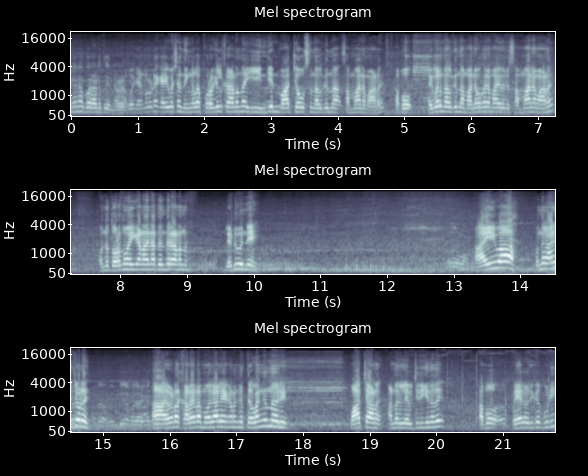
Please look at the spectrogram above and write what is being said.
വേനാപ്പാറ അടുത്ത് തന്നെ അവിടെ അപ്പോൾ ഞങ്ങളുടെ കൈവശം നിങ്ങളെ പുറകിൽ കാണുന്ന ഈ ഇന്ത്യൻ വാച്ച് ഹൗസ് നൽകുന്ന സമ്മാനമാണ്. അപ്പോൾ ഇവർ നൽകുന്ന മനോഹരമായ ഒരു സമ്മാനമാണ്. ഒന്ന് തുറന്നു നോക്കിയാണ് അതിനകത്ത് എന്തിനാണെന്ന്? ലഡു തന്നെ അയ്വാ ഒന്ന് കാണിച്ചോട് ആ ഇവിടെ കടയുടെ മുതലാളിയെ കണക്ക് തിളങ്ങുന്ന ഒരു വാച്ചാണ് അണ്ണൻ ലഭിച്ചിരിക്കുന്നത്. അപ്പോൾ പേരൊരിക്കൽ കൂടി.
